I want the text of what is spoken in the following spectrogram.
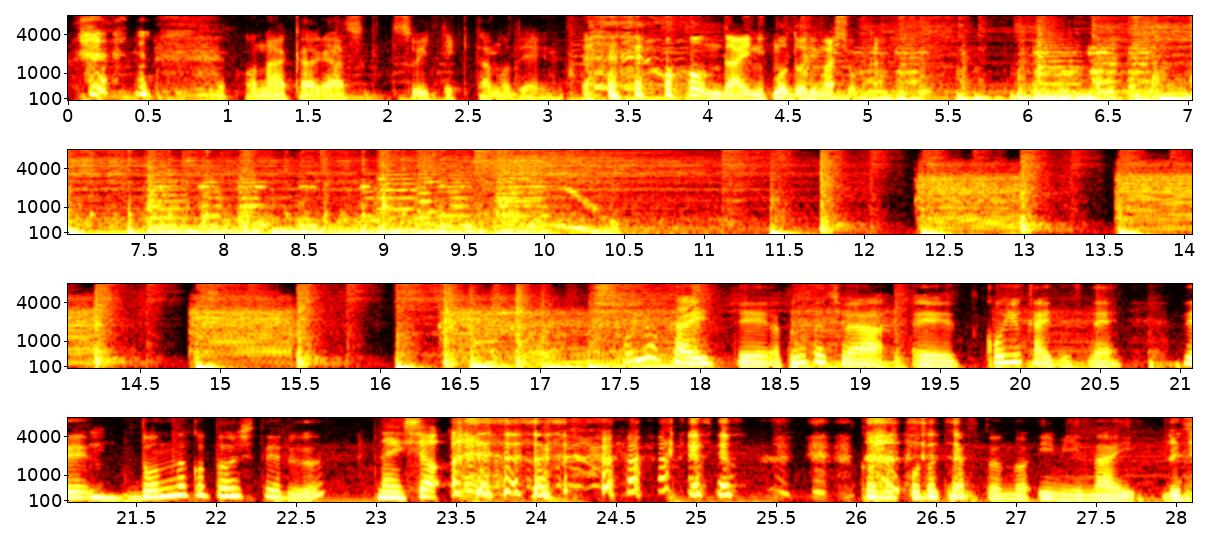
お腹がす空いてきたので 本題に戻りましょうか。こういう会って、私たちは、えー、こういう会ですね。で、うんどんなことをしてる？内緒。このポッドキャストの意味ないです。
